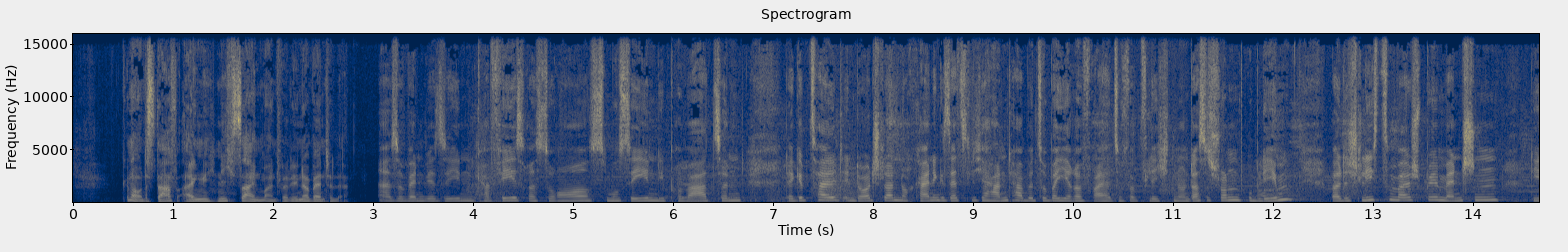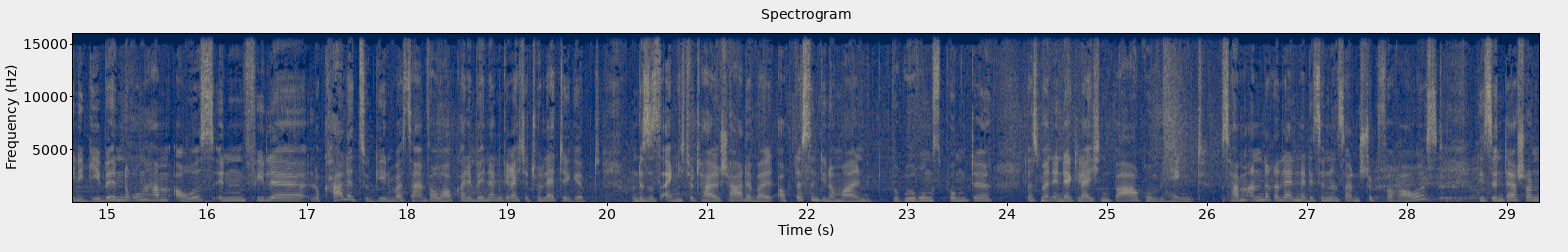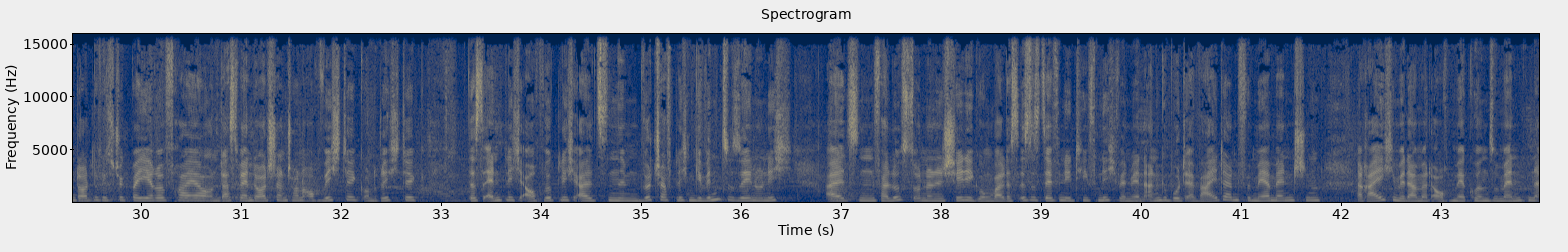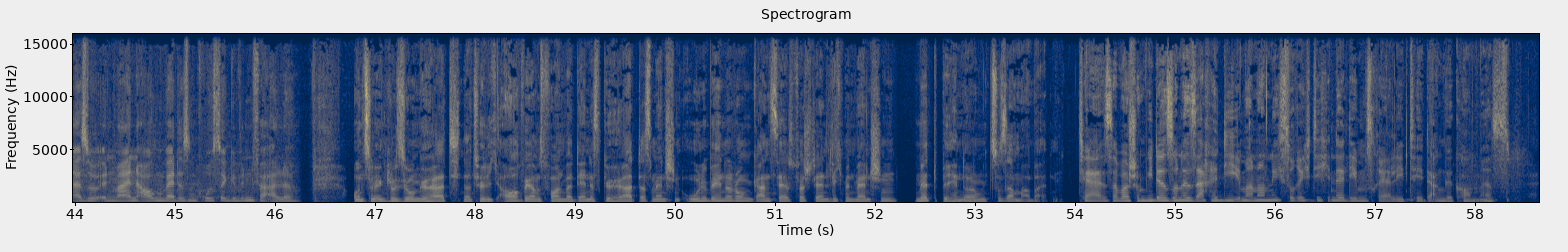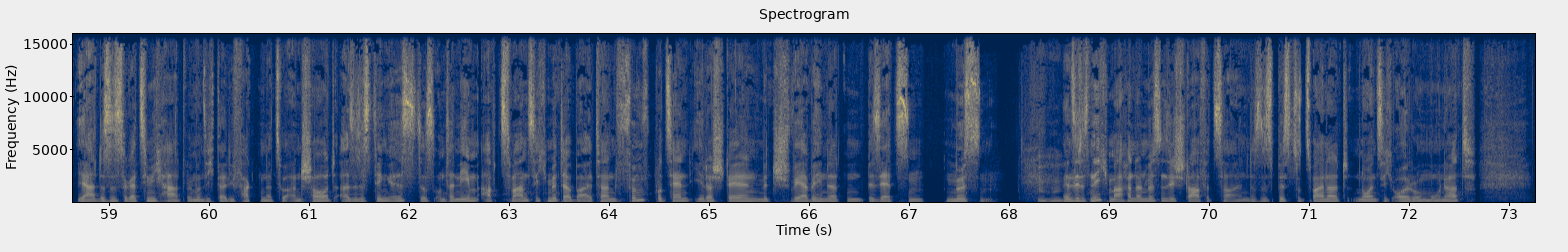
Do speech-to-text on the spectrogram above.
Genau, das darf eigentlich nicht sein, meint Verena Bentele. Also wenn wir sehen, Cafés, Restaurants, Museen, die privat sind, da gibt es halt in Deutschland noch keine gesetzliche Handhabe zur Barrierefreiheit zu verpflichten. Und das ist schon ein Problem, weil das schließt zum Beispiel Menschen, die eine Gehbehinderung haben, aus, in viele Lokale zu gehen, weil es da einfach überhaupt keine behindertengerechte Toilette gibt. Und das ist eigentlich total schade, weil auch das sind die normalen Berührungspunkte, dass man in der gleichen Bar rumhängt. Das haben andere Länder, die sind uns da ein Stück voraus. Die sind da schon ein deutliches Stück barrierefreier und das wäre in Deutschland schon auch wichtig und richtig das endlich auch wirklich als einen wirtschaftlichen Gewinn zu sehen und nicht als einen Verlust oder eine Schädigung, weil das ist es definitiv nicht. Wenn wir ein Angebot erweitern für mehr Menschen, erreichen wir damit auch mehr Konsumenten. Also in meinen Augen wäre das ein großer Gewinn für alle. Und zur Inklusion gehört natürlich auch, wir haben es vorhin bei Dennis gehört, dass Menschen ohne Behinderung ganz selbstverständlich mit Menschen mit Behinderung zusammenarbeiten. Tja, ist aber schon wieder so eine Sache, die immer noch nicht so richtig in der Lebensrealität angekommen ist. Ja, das ist sogar ziemlich hart, wenn man sich da die Fakten dazu anschaut. Also das Ding ist, dass Unternehmen ab 20 Mitarbeitern 5% ihrer Stellen mit Schwerbehinderten besetzen müssen. Mhm. Wenn sie das nicht machen, dann müssen sie Strafe zahlen. Das ist bis zu 290 Euro im Monat.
